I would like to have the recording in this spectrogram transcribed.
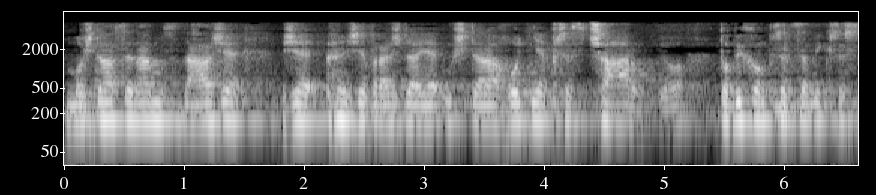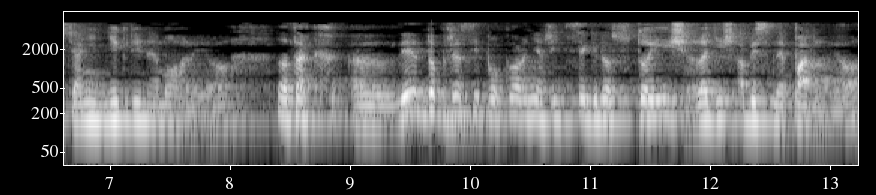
Možná se nám zdá, že, že, že vražda je už teda hodně přes čáru. Jo? To bychom přece my křesťani nikdy nemohli. Jo? No tak eh, je dobře si pokorně říct si, kdo stojíš, hledíš, abys nepadl. Jo?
